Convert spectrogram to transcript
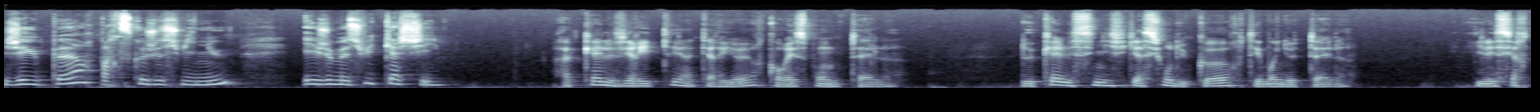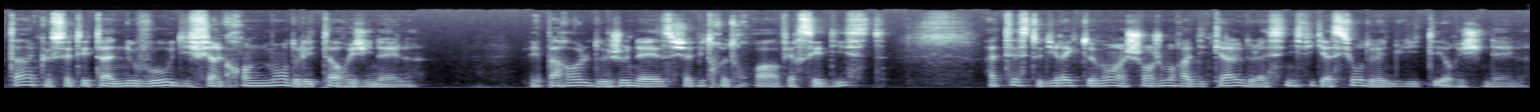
J'ai eu peur parce que je suis nu et je me suis caché. À quelle vérité intérieure correspondent-elles? De quelle signification du corps témoignent-elles? Il est certain que cet état nouveau diffère grandement de l'état originel. Les paroles de Genèse chapitre 3 verset 10 attestent directement un changement radical de la signification de la nudité originelle.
